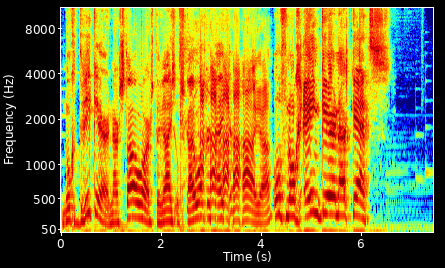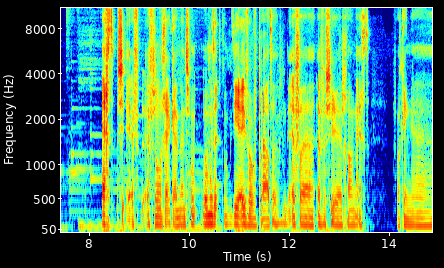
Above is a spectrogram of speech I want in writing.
nog drie keer naar Star Wars The Rise of Skywalker kijken? ja. Of nog één keer naar Cats? Echt, even, even zonder gekheid, mensen. We, moeten, we moeten hier even over praten. Even, even serieus, gewoon echt fucking... eh,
